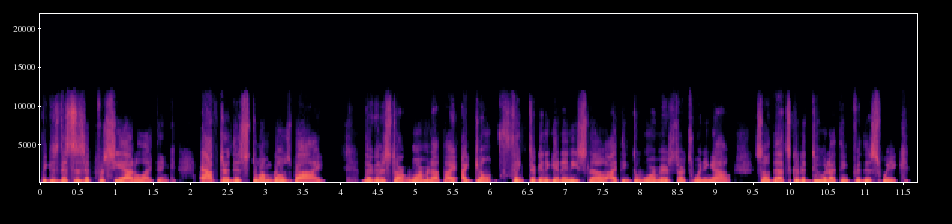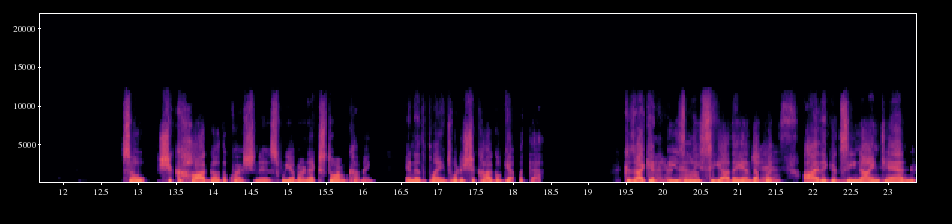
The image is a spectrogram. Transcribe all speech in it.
because this is it for Seattle, I think. After this storm goes by, they're going to start warming up. I, I don't think they're going to get any snow. I think the warm air starts winning out. So that's going to do it, I think, for this week. So, Chicago, the question is we have our next storm coming into the plains. What does Chicago get with that? Because I could I easily know, see how they end up with. I think could see Mhm. 9 10.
